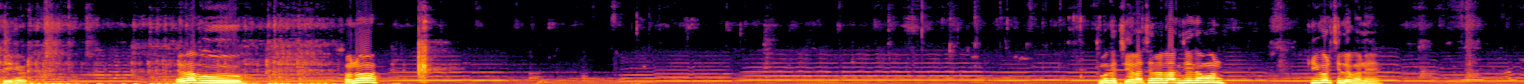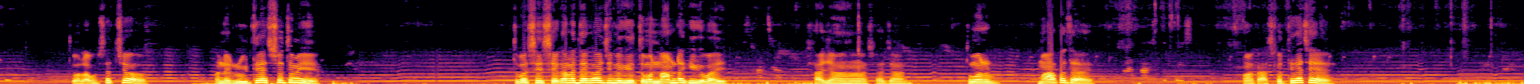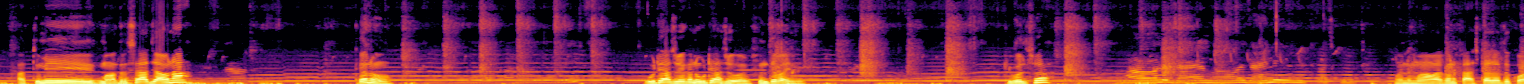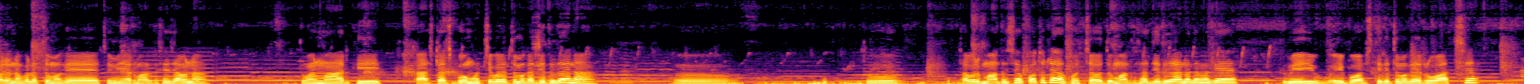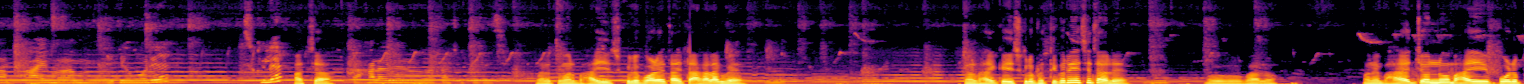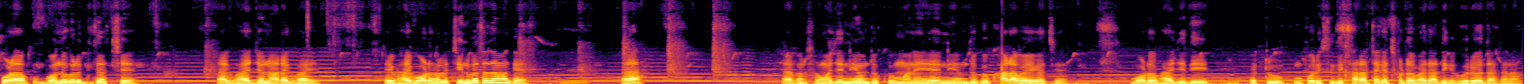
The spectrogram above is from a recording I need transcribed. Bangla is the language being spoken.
আছে এ বাবু, শোনো। তোমাকে চেনা চেনা লাগছে কেমন? কি করছিলে ওখানে? তোলা বসাচ্ছ? মানে রুইতে এসছো তুমি? তোমার সে সেখানে দেখা হয়েছিল কি? তোমার নামটা কি গো ভাই? শাহজাহান হ্যাঁ শাহজাহান। তোমার মা কোথায়? মা কাজ করতে গেছে? আর তুমি মাদ্রাসা আর যাও না? কেন? উঠে আসো এখানে উঠে আসো আমি শুনতে পাইনি। কি বলছো? মানে মা মানে মানে মা এখন কাজটা যাতে করে না বলে তোমাকে তুমি আর মাদ্রাসায় যাও না? তোমার মা আর কি কাজ টাজ কম হচ্ছে বলে তোমাকে আর যেতে দেয় না? ও, তো তারপরে মাদ্রাসায় কত টাকা খরচা হতো? মাদ্রাসা যেতে দেয় না তোমাকে? তুমি এই এই বয়স থেকে তোমাকে রোয়াচ্ছে? আচ্ছা। মানে তোমার ভাই স্কুলে পড়ে তাই টাকা লাগবে? তোমার ভাইকে স্কুলে ভর্তি করিয়েছে তাহলে? ও ভালো। মানে ভাইয়ের জন্য ভাই পড়ে পড়া বন্ধ করে দিতে হচ্ছে এক ভাইয়ের জন্য আরেক ভাই? এই ভাই বড় হলে চিনবে তো তোমাকে? হ্যাঁ? এখন সমাজের নিয়ম তো খুব মানে এ নিয়ম তো খুব খারাপ হয়ে গেছে। বড় ভাই যদি একটু পরিস্থিতি খারাপ থাকে ছোটো ভাই তাদেরকে ঘুরেও দেখে না।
